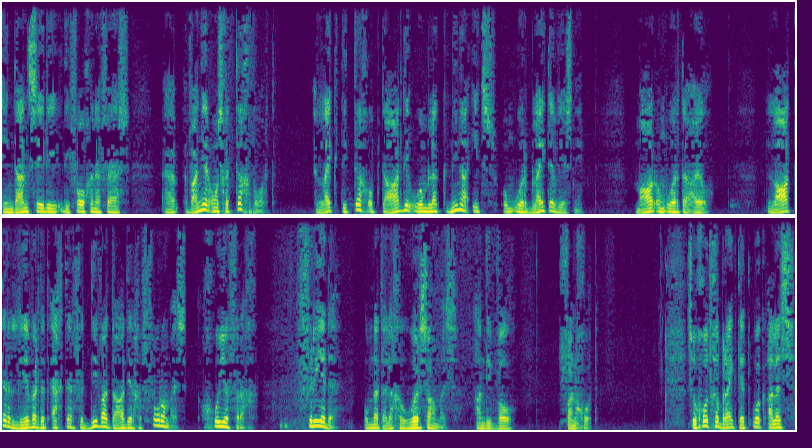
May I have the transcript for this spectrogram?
En dan sê die die volgende vers uh wanneer ons getug word lyk die tug op daardie oomblik nie na iets om oor bly te wees nie maar om oor te huil. Later lewer dit egter vir die wat daardeur gevorm is goeie vrug vrede omdat hulle gehoorsaam is aan die wil van God. So God gebruik dit ook alles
